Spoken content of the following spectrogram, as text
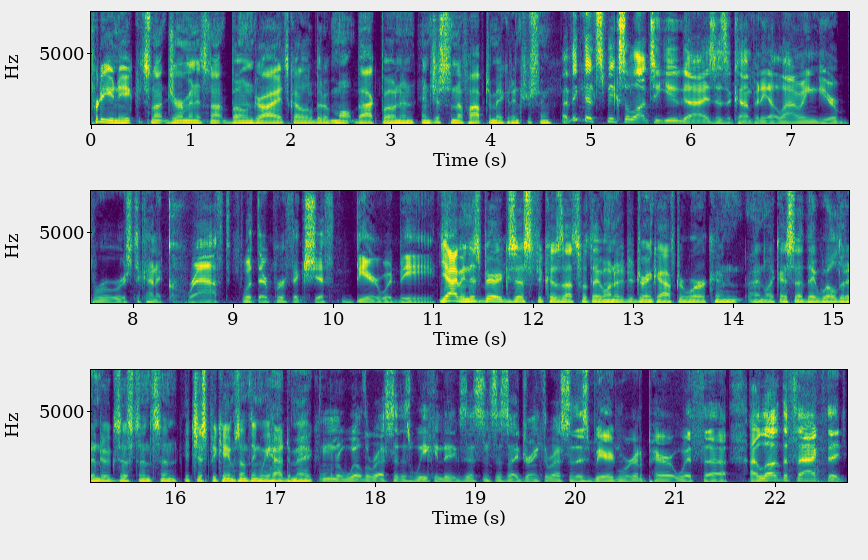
pretty unique. It's not German, it's not bone dry. It's got a little bit of malt backbone and, and just enough hop to make it interesting. I think that speaks a lot to you guys as a company, allowing your brewers to kind of craft what their perfect shift beer would be. Yeah, I mean this beer exists because that's what they wanted to drink after work, and and like I said, they willed it into existence, and it just became something we had to make. I'm going to will the rest of this week into existence as I drink the rest of this beer, and we're going to pair it with. Uh, I love the fact that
